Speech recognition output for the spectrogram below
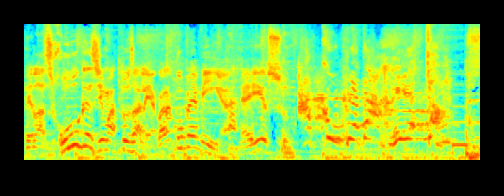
Pelas rugas de Matusalém. Agora a culpa é minha, é isso? A culpa é da Rita!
